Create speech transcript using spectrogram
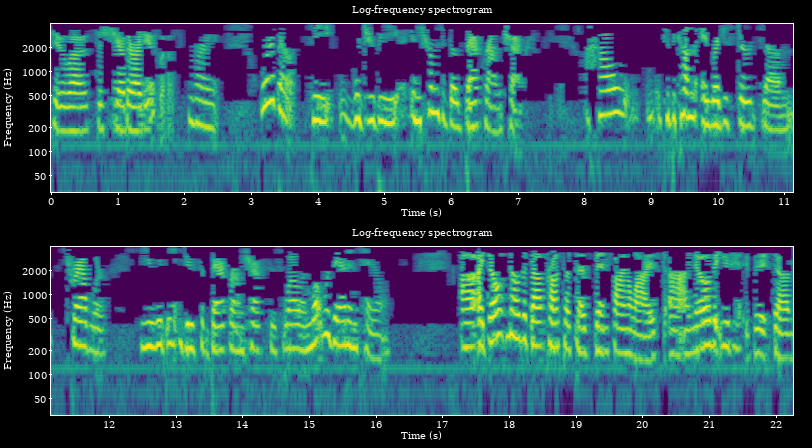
to uh, to share their ideas with us. Right. What about the? Would you be in terms of those background checks? How to become a registered um, traveler? You would do some background checks as well, and what would that entail? Uh, I don't know that that process has been finalized. Uh, I know that you that um,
